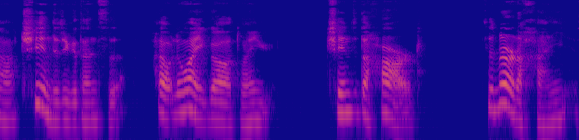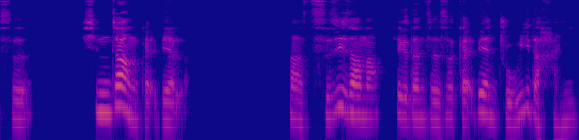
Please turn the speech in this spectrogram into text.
那 change 这个单词还有另外一个短语 change the heart，字面的含义是心脏改变了。那实际上呢，这个单词是改变主意的含义。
